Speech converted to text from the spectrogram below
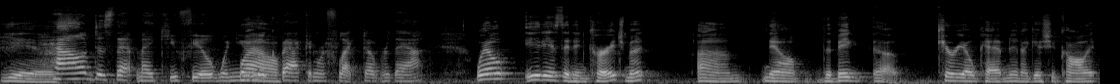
Yes. How does that make you feel when you Wow. look back and reflect over that? Well, it is an encouragement. Um, now, the big uh, curio cabinet, I guess you'd call it,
